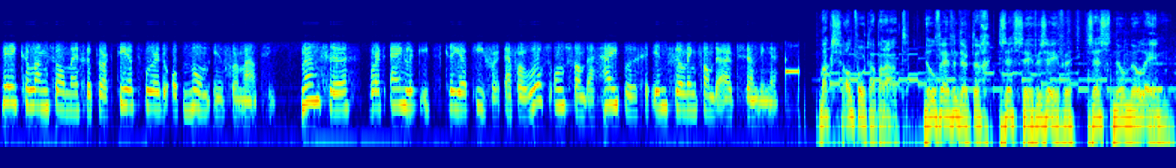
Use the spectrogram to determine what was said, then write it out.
Wekenlang zal men getrakteerd worden op non-informatie. Mensen, wordt eindelijk iets creatiever en verlos ons van de hyperige invulling van de uitzendingen. Max Antwoordapparaat 035 677 6001.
